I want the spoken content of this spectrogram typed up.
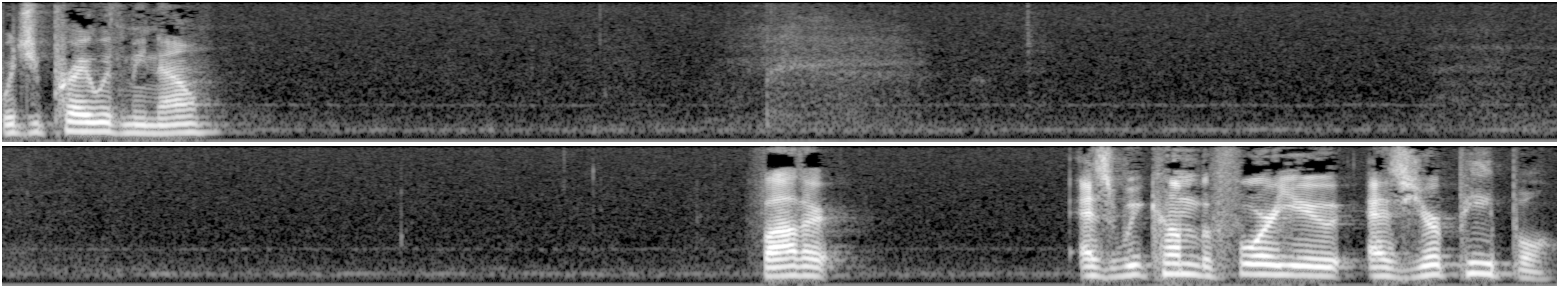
Would you pray with me now? Father, as we come before you as your people,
